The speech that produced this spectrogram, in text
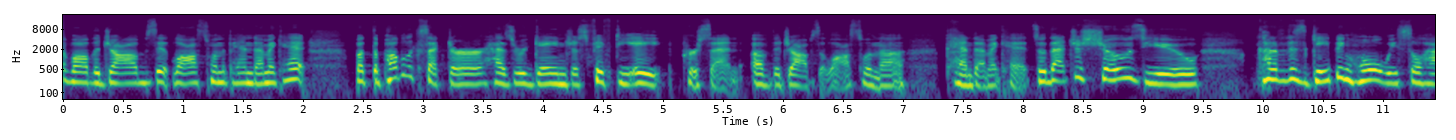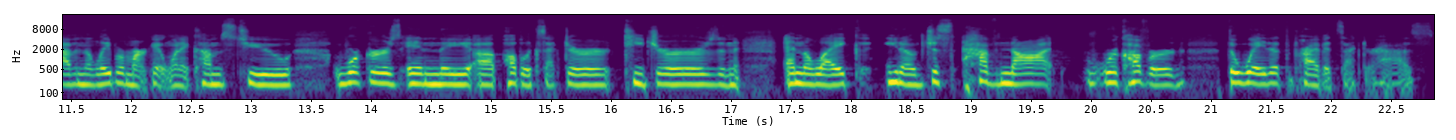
of all the jobs it lost when the pandemic hit, but the public sector has regained just 58% of the jobs it lost when the pandemic hit. So that just shows you kind of this gaping hole we still have in the labor market when it comes to workers in the uh, public sector, teachers and and the like, you know, just have not recovered the way that the private sector has.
